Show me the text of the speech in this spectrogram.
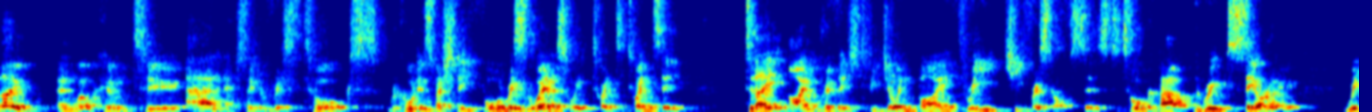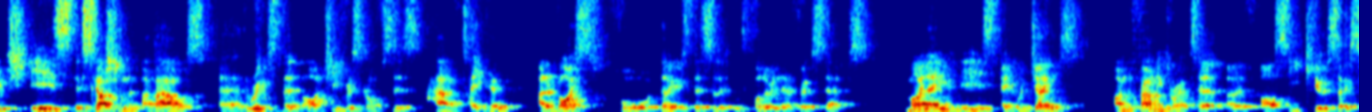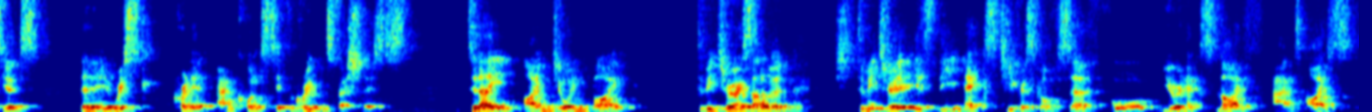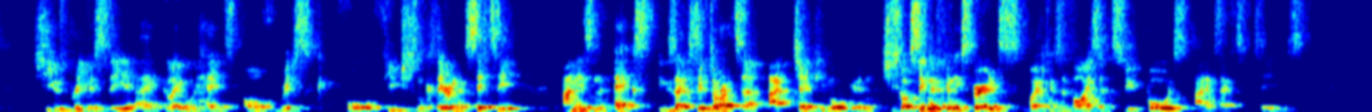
Hello, and welcome to an episode of Risk Talks, recorded especially for Risk Awareness Week 2020. Today, I'm privileged to be joined by three Chief Risk Officers to talk about the route to CRO, which is a discussion about uh, the routes that our Chief Risk Officers have taken and advice for those that are looking to follow in their footsteps. My name is Edward James. I'm the founding director of RCQ Associates, the risk, credit, and quantitative recruitment specialists. Today, I'm joined by Demetria O'Sullivan. Demetria is the ex Chief Risk Officer for Euronext LIFFE and ICE. She was previously a global head of risk for futures and clearing at Citi and is an ex executive director at JP Morgan. She's got significant experience working as advisor to boards and executive teams.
